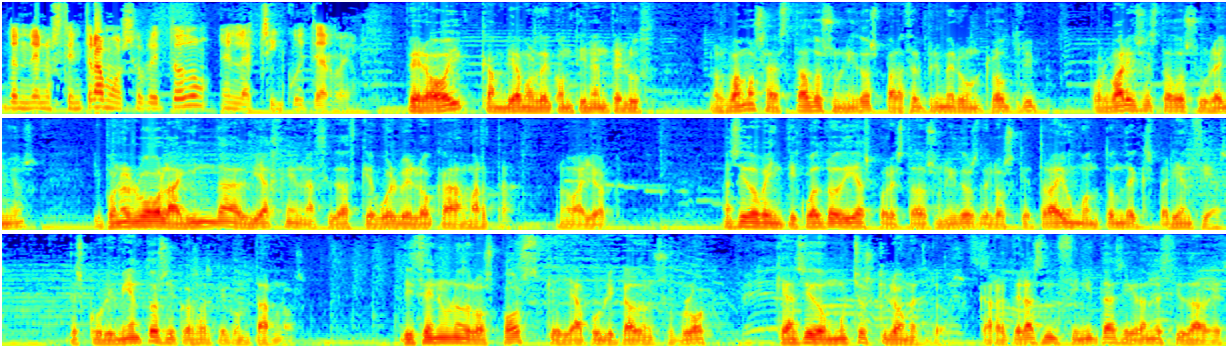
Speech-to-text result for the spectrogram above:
donde nos centramos sobre todo en la Cinque Terre. Pero hoy cambiamos de continente, Luz. Nos vamos a Estados Unidos para hacer primero un road trip por varios estados sureños y poner luego la guinda al viaje en la ciudad que vuelve loca a Marta, Nueva York. Han sido 24 días por Estados Unidos de los que trae un montón de experiencias, descubrimientos y cosas que contarnos. Dice en uno de los posts que ya ha publicado en su blog que han sido muchos kilómetros, carreteras infinitas y grandes ciudades,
